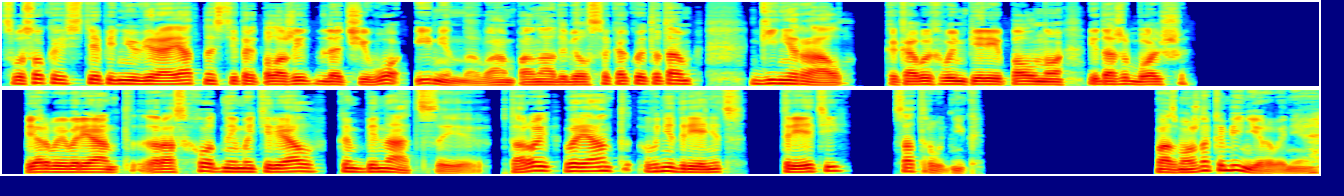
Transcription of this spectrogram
с высокой степенью вероятности предположить, для чего именно вам понадобился какой-то там генерал, каковых в империи полно и даже больше. Первый вариант — расходный материал в комбинации. Второй вариант — внедренец. Третий — сотрудник. Возможно, комбинирование.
